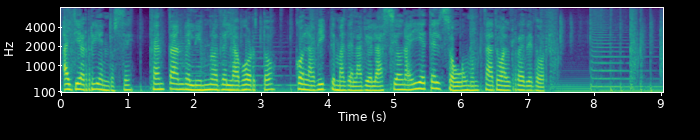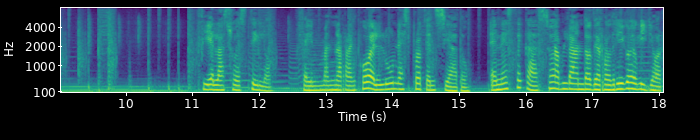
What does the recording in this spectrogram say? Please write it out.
Ayer riéndose, cantando el himno del aborto, con la víctima de la violación ahí et el show montado alrededor. Fiel a su estilo, Feynman arrancó el lunes potenciado, en este caso hablando de Rodrigo Eguillor,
